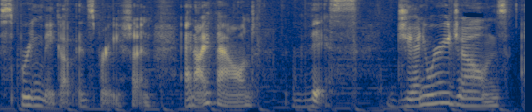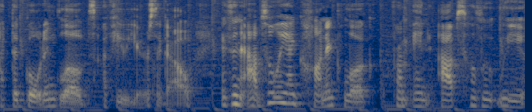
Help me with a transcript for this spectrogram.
spring makeup inspiration. And I found this. January Jones at the Golden Globes a few years ago. It's an absolutely iconic look from an absolutely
